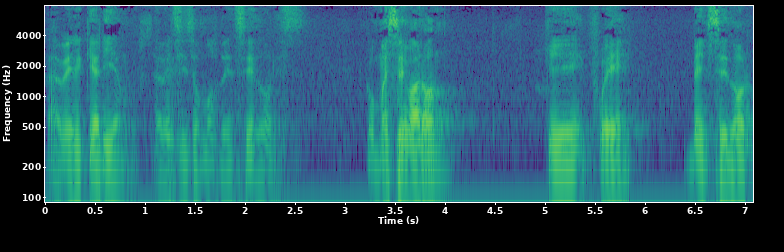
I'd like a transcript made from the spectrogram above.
A ver qué haríamos, a ver si somos vencedores. Como ese varón que fue vencedor.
